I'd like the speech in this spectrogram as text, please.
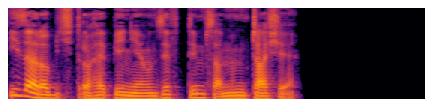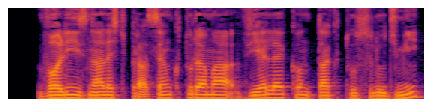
i zarobić trochę pieniędzy w tym samym czasie. Woli znaleźć pracę, która ma wiele kontaktu z ludźmi,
